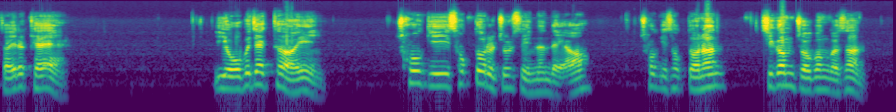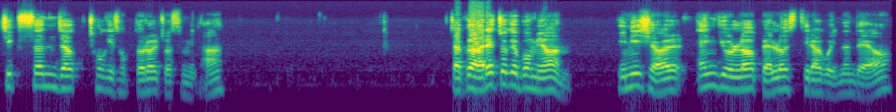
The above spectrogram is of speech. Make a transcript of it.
자, 이렇게 이 오브젝트의 초기 속도를 줄 수 있는데요. 초기 속도는 지금 줘본 것은 직선적 초기 속도를 줬습니다. 자, 그 아래쪽에 보면 Initial Angular Velocity라고 있는데요.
